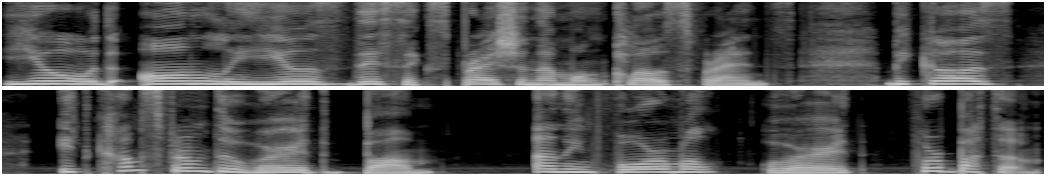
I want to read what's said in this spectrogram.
you would only use this expression among close friends because it comes from the word bum, an informal word for bottom.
